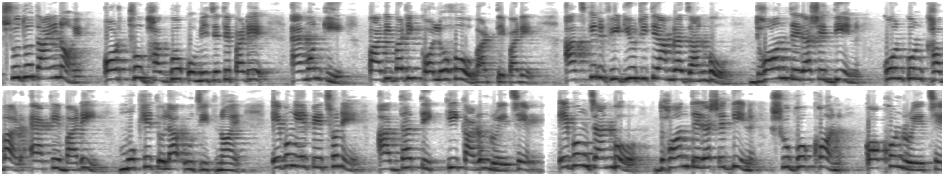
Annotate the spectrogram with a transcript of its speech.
শুধু তাই নয় অর্থ ভাগ্য কমে যেতে পারে, এমনকি পারিবারিক কলহ বাড়তে পারে। আজকের ভিডিওটিতে আমরা জানব, ধন তেরাসের দিন কোন কোন খাবার একেবারেই মুখে তোলা উচিত নয় এবং এর পেছনে আধ্যাত্মিক কী কারণ রয়েছে এবং জানব, ধন তেরাসের দিন শুভক্ষণ কখন রয়েছে।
